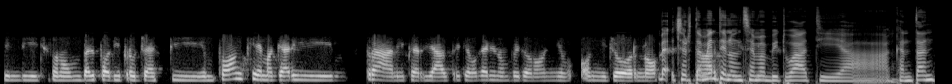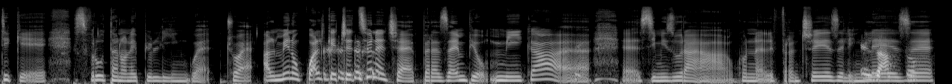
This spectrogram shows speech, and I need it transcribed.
quindi ci sono un bel po' di progetti, un po' anche magari strani per gli altri che magari non vedono ogni, ogni giorno. Beh, certamente non siamo abituati a cantanti che sfruttano le più lingue, cioè almeno qualche eccezione c'è, per esempio Mika eh, eh, si misura con il francese, l'inglese,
